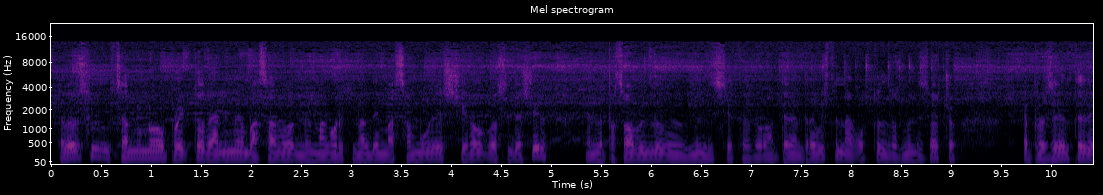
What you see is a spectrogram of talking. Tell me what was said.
Estamos usando un nuevo proyecto de anime basado en el manga original de Masamune Shiro Ghost in Shield en el pasado abril de 2017. Durante la entrevista en agosto del 2018, el presidente de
